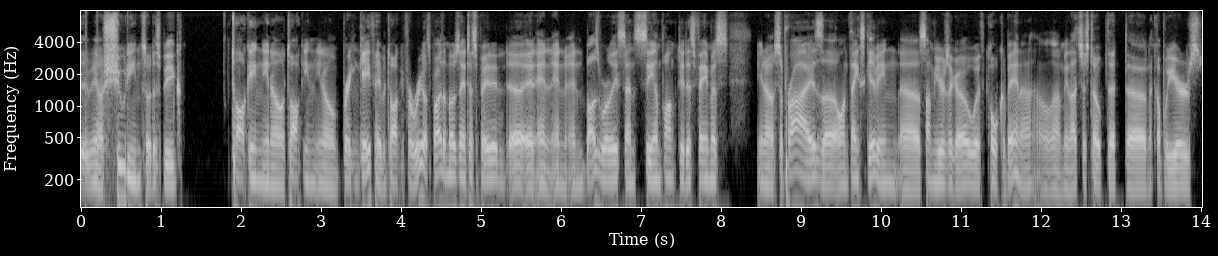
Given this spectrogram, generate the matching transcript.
you know, shooting, so to speak, talking, you know, talking, you know, breaking kayfabe and talking for real. It's probably the most anticipated uh, and, and and buzzworthy since CM Punk did his famous, you know, surprise uh, on Thanksgiving uh, some years ago with Colt Cabana. I mean, let's just hope that uh, in a couple years,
